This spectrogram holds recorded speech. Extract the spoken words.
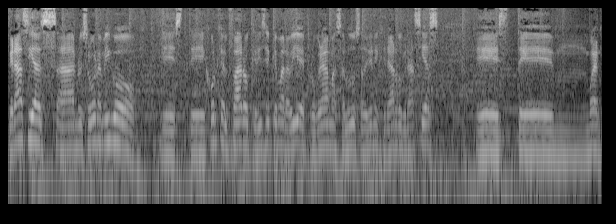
Gracias a nuestro buen amigo este Jorge Alfaro que dice qué maravilla de programa. Saludos a Adrián y Gerardo, gracias. Este, mm, bueno,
